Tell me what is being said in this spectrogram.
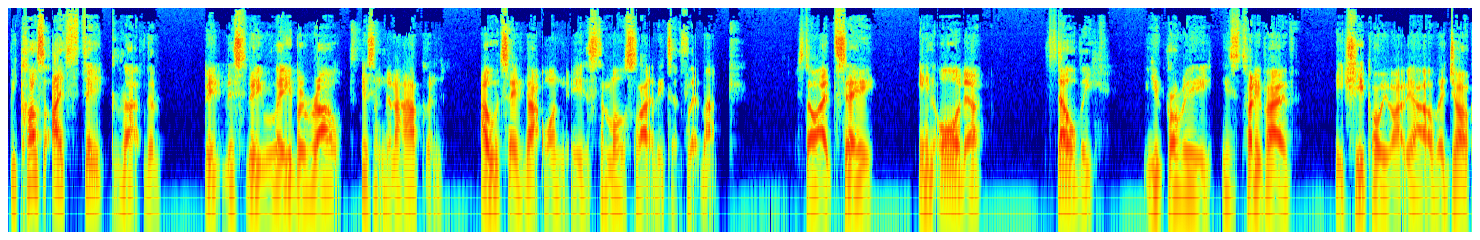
because I think that the big, this big Labour route isn't going to happen, I would say that one is the most likely to flip back. So I'd say, in order, Selby, you probably he's 25. She probably might be out of a job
